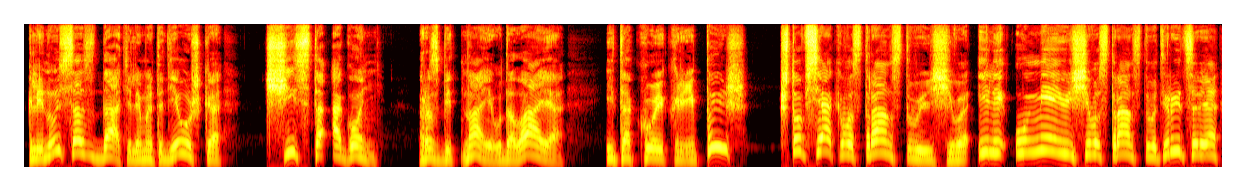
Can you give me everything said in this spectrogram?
Клянусь создателем, эта девушка — чисто огонь, разбитная, удалая, и такой крепыш, что всякого странствующего или умеющего странствовать рыцаря,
